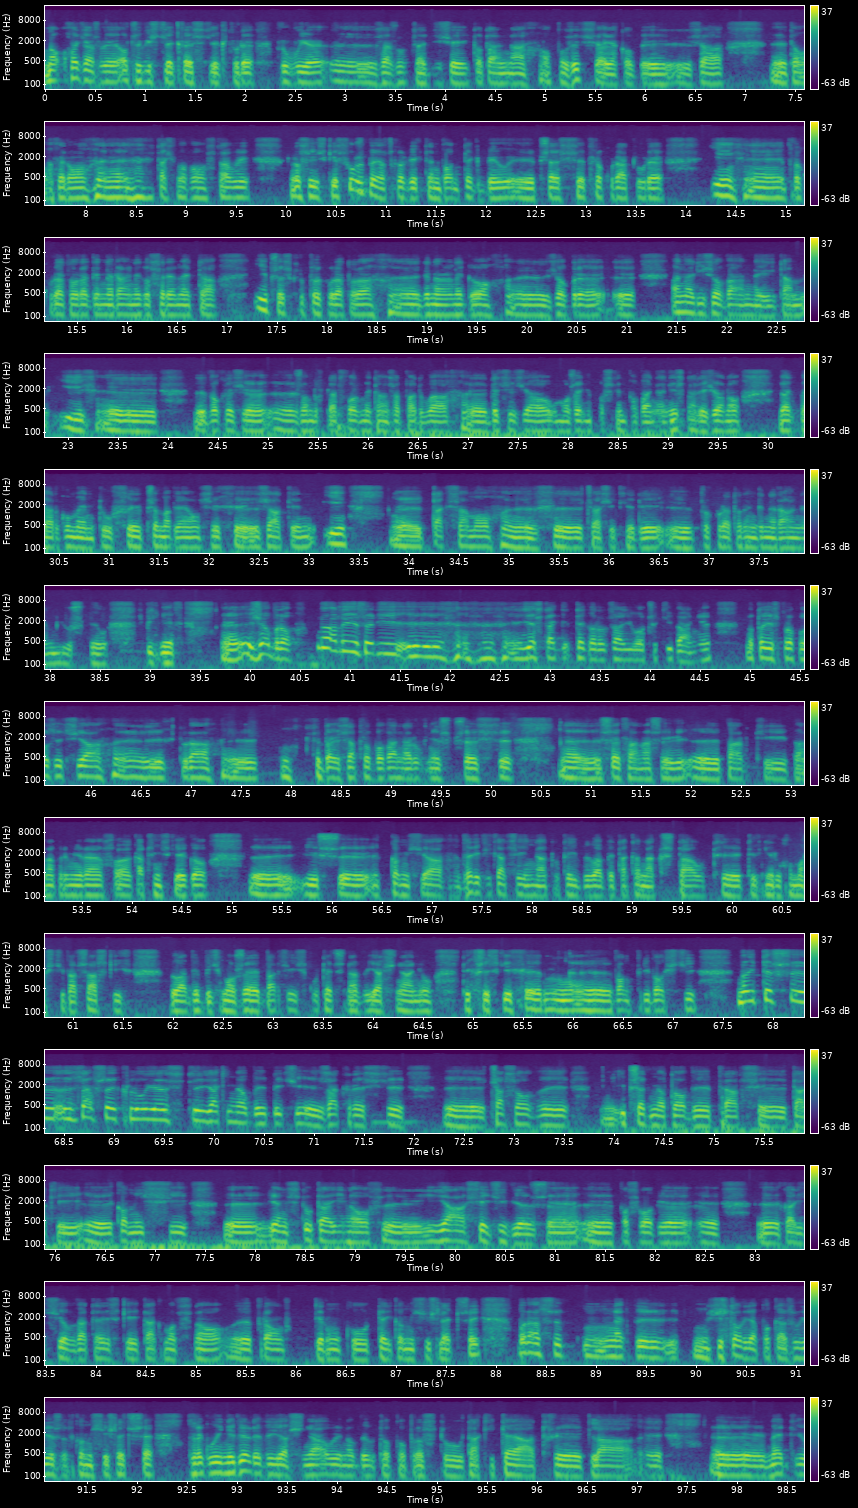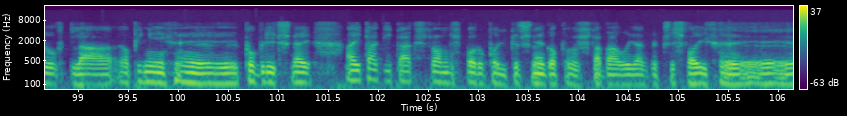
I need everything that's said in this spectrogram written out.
no, chociażby oczywiście kwestie, które próbuje zarzucać dzisiaj totalna opozycja, jakoby za tą aferą taśmową stały rosyjskie służby, aczkolwiek ten wątek był przez prokuraturę i prokuratora generalnego Seremeta i przez prokuratora generalnego Ziobrę analizowany i tam i w okresie rządów Platformy tam zapadła decyzja o umorzeniu postępowania. Nie znaleziono jakby argumentów przemawiających za tym i tak samo w czasie, kiedy prokuratorem generalnym już był Zbigniew Ziobro. No ale jeżeli jest tak, tego rodzaju oczekiwanie, no to jest propozycja, która chyba jest aprobowana również przez e, szefa naszej e, partii, pana premiera Kaczyńskiego, e, iż komisja weryfikacyjna tutaj byłaby taka na kształt tych nieruchomości warszawskich, byłaby być może bardziej skuteczna w wyjaśnianiu tych wszystkich wątpliwości. No i też zawsze clue jest, jaki miałby być zakres czasowy i przedmiotowy pracy takiej komisji więc tutaj no, ja się dziwię, że y, posłowie y, y, Koalicji Obywatelskiej tak mocno prą kierunku tej komisji śledczej, bo raz mm, jakby historia pokazuje, że te komisje śledcze z reguły niewiele wyjaśniały, no był to po prostu taki teatr dla y, y, mediów, dla opinii y, publicznej, a i tak i tak strony sporu politycznego pozostawały jakby przy swoich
